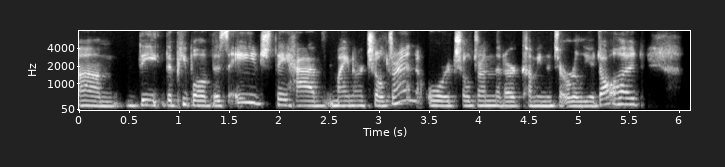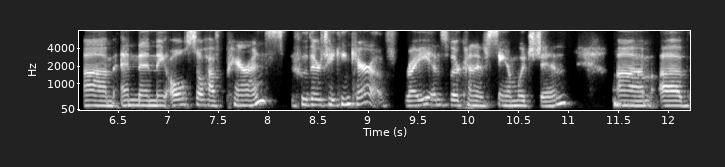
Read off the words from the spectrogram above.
um, the the people of this age they have minor children or children that are coming into early adulthood. Um, and then they also have parents who they're taking care of right? And so they're kind of sandwiched in um, of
